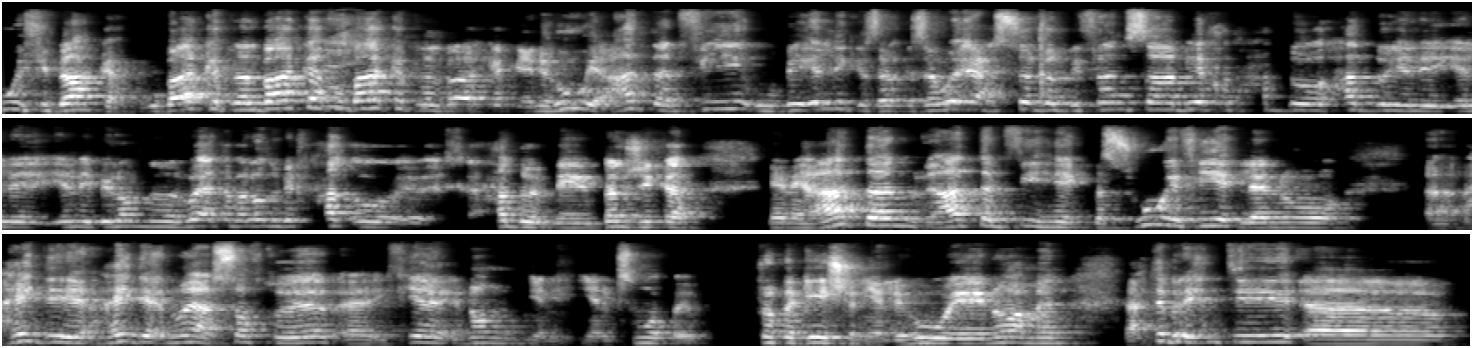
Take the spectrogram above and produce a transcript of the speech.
هو في backup و backup لل backup و backup لل backup يعني هو عاده في وبيقول لك اذا إذا وقع ال server بفرنسا بياخذ حده حده يلي يلي يلي بلندن وقع تبع لندن بياخذ حده حده ببلجيكا. يعني عاده عاده في هيك بس هو في لأنه آه، هيدي هيدي أنواع ال software آه، فيها نوع يعني يعني بسموه propagation يعني هو نوع من اعتبري انت آه،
